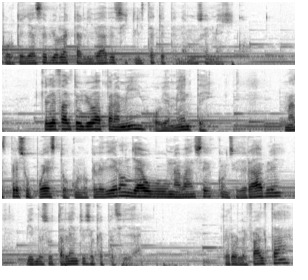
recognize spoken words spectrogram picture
porque ya se vio la calidad de ciclista que tenemos en México. ¿Qué le falta Ulloa para mí? Obviamente, más presupuesto. Con lo que le dieron ya hubo un avance considerable viendo su talento y su capacidad. Pero le falta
